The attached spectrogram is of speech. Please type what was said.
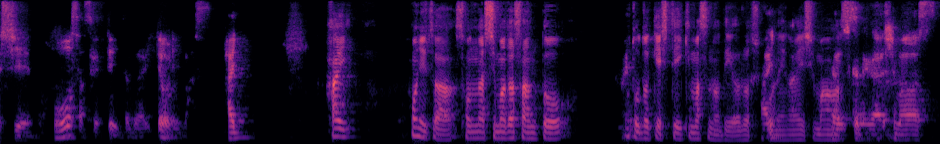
支援の方をさせていただいております。はい。はい。本日はそんな島田さんとお届けしていきますので、よろしくお願いしよます。ろしくお願いします。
